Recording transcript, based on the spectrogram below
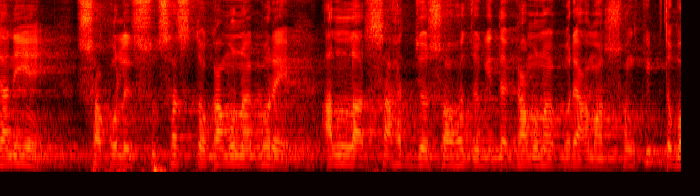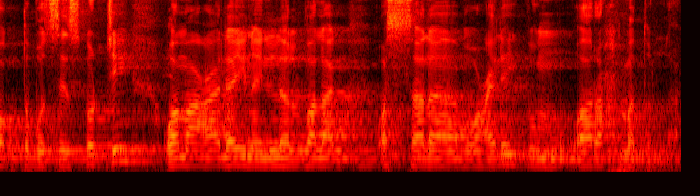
জানিয়ে সকলের সুস্বাস্থ্য কামনা করে, আল্লাহর সাহায্য, সহযোগিতা কামনা করে আমার সংক্ষিপ্ত বক্তব্য শেষ করছি। ওমা আলাইন আসসালামু আলাইকুম ওয়া রাহমাতুল্লাহ।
